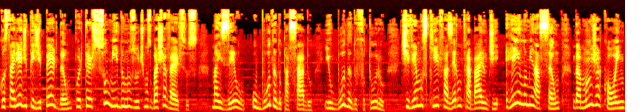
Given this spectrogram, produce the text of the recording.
gostaria de pedir perdão por ter sumido nos últimos Guaxa Versos, mas eu, o Buda do passado e o Buda do futuro, tivemos que fazer um trabalho de reiluminação da Manja Coen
